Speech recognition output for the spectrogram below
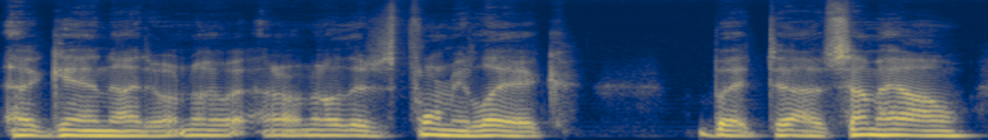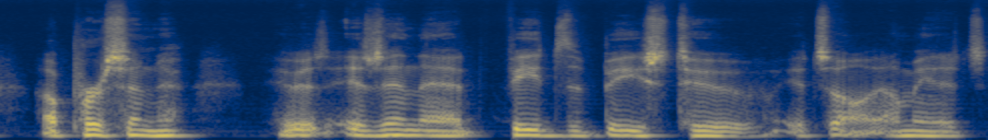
again, I don't know, I don't know that it's formulaic, but uh, somehow a person who is, is in that feeds the beast too. It's all, I mean, it's,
